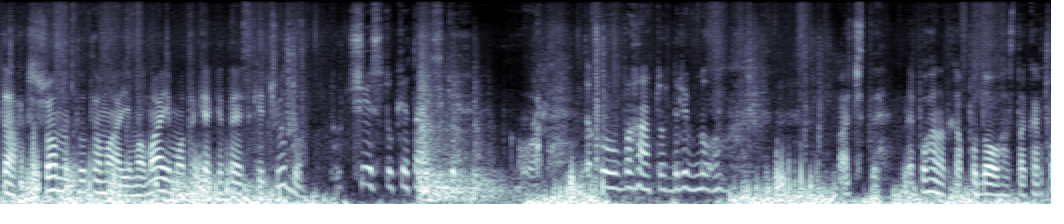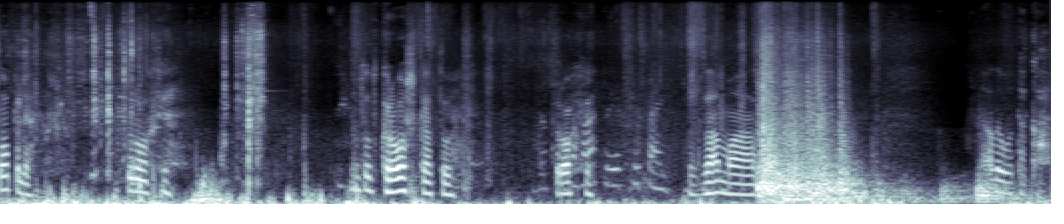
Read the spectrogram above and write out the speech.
Так, що ми тут маємо? Маємо таке китайське чудо. Тут чисто китайське. От. Такого багато дрібного. Бачите, непогана така подовгаста картопля. Трохи. Ну тут крошка, то Трохи. Замазана. Але отака.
